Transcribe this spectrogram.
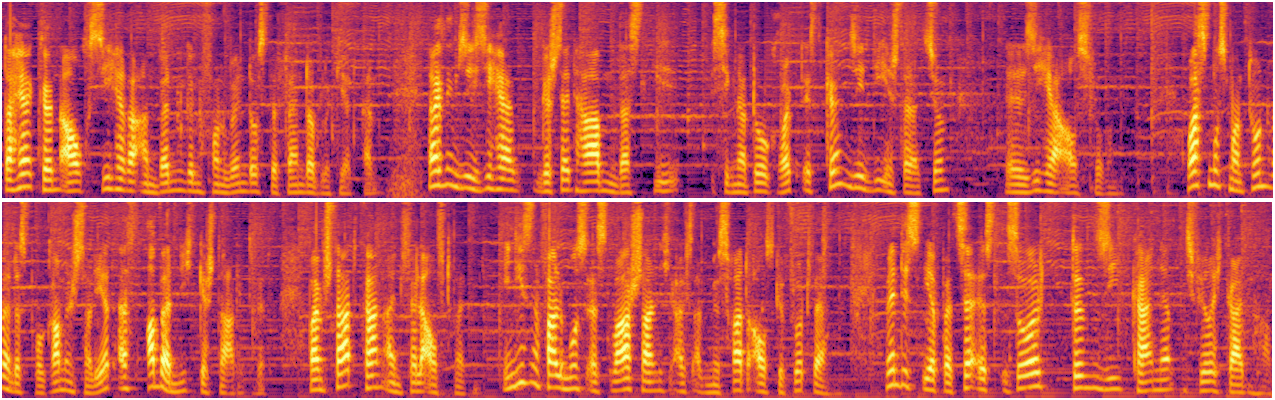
Daher können auch sichere Anwendungen von Windows Defender blockiert werden. Nachdem Sie sichergestellt haben, dass die Signatur korrekt ist, können Sie die Installation äh, sicher ausführen. Was muss man tun, wenn das Programm installiert ist, aber nicht gestartet wird? Beim Start kann ein Fehler auftreten. In diesem Fall muss es wahrscheinlich als Administrator ausgeführt werden. Wenn dies Ihr PC ist, sollten Sie keine Schwierigkeiten haben.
